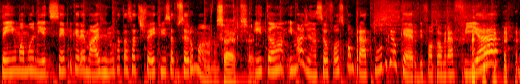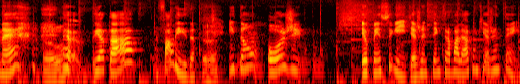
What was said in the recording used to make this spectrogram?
tem uma mania de sempre querer mais e nunca estar tá satisfeito, e isso é do ser humano. Certo, certo. Então, imagina, se eu fosse comprar tudo que eu quero de fotografia, né? Oh. ia estar tá falida. Uhum. Então, hoje, eu penso o seguinte: a gente tem que trabalhar com o que a gente tem.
